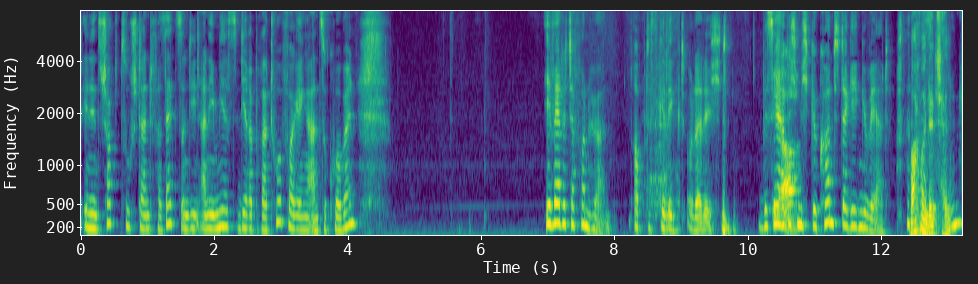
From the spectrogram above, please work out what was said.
in den Schockzustand versetzt und ihn animierst, die Reparaturvorgänge anzukurbeln, ihr werdet davon hören, ob das gelingt oder nicht. Bisher ja. habe ich mich gekonnt dagegen gewehrt. Machen wir eine Challenge?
